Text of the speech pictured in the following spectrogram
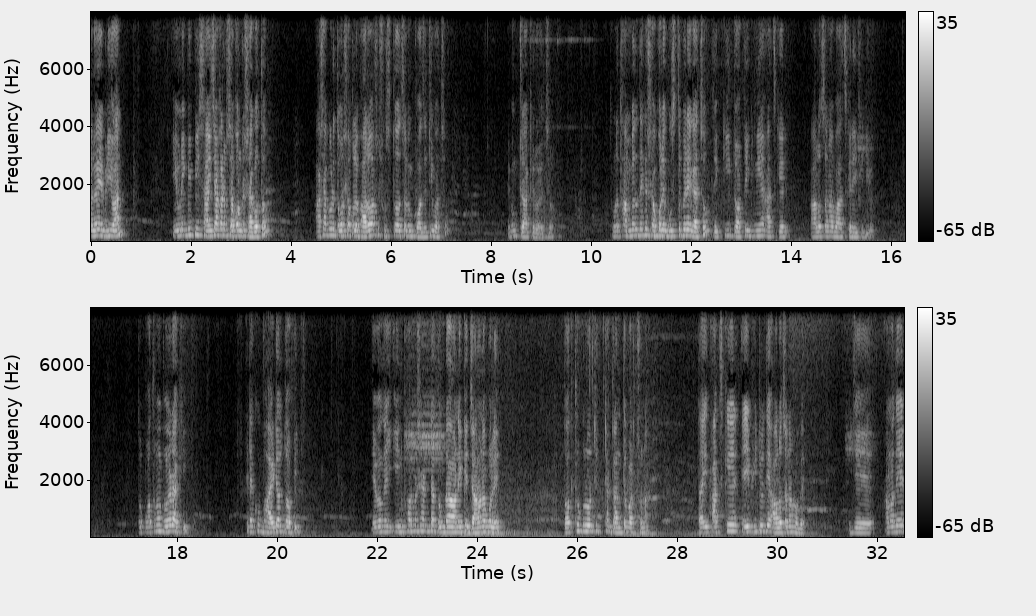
Hello everyone unique BP science academy সকলকে স্বাগত। আশা করি তোমরা সকলে ভালো আছো, সুস্থ আছো এবং পজিটিভ আছো এবং ট্র্যাকে রয়েছো। তোমরা থাম্বেল দেখে সকলে বুঝতে পেরে গেছো যে কি টপিক নিয়ে আজকের আলোচনা বা আজকের এই ভিডিও তো প্রথমে বলে রাখি, এটা খুব ভাইটাল টপিক এবং এই ইনফরমেশানটা তোমরা অনেকে জানো না বলে তথ্যগুলো ঠিকঠাক জানতে পারছ না। তাই আজকের এই ভিডিওতে আলোচনা হবে যে আমাদের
